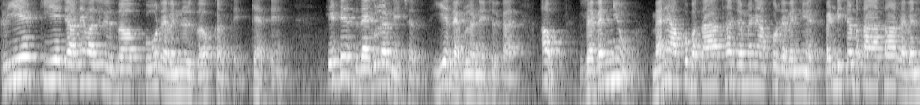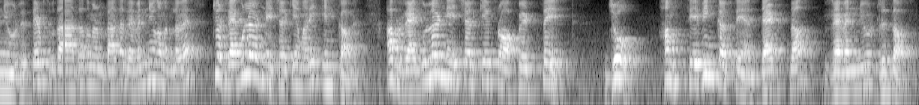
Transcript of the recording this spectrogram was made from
क्रिएट किए जाने वाले रिज़र्व को रेवेन्यू रिज़र्व करते, कहते हैं। इट इज़ रेगुलर नेचर ये रेगुलर नेचर का है। अब रेवेन्यू मैंने आपको बताया था, जब मैंने आपको रेवेन्यू एक्सपेंडिचर बताया था रेवेन्यू रिसिप्ट बताया था तो मैंने बताया था रेवेन्यू का मतलब है जो रेगुलर नेचर की हमारी इनकम है। अब रेगुलर नेचर के प्रॉफिट से जो हम सेविंग करते हैं दैट्स द रेवेन्यू रिजर्व्स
